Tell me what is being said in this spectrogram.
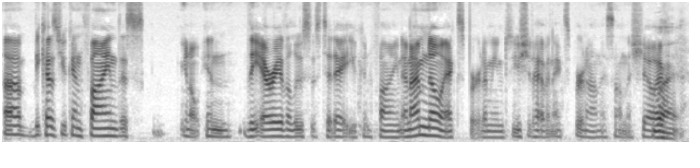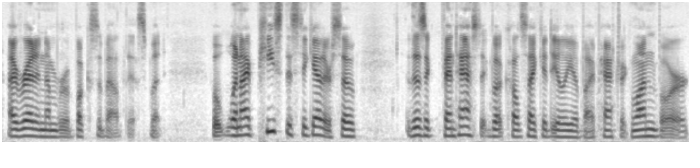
uh, because you can find this, you know, in the area of Eleusis today. You can find, and I'm no expert. I mean, you should have an expert on this on the show. I've- Right. I've read a number of books about this, but but when I pieced this together, so there's a fantastic book called Psychedelia by Patrick Lundborg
